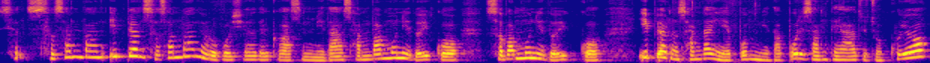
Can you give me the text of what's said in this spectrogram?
서산반, 입변 서산반으로 보셔야 될 것 같습니다. 산반 무늬도 있고 서반 무늬도 있고 입변은 상당히 예쁩니다. 뿌리 상태 아주 좋고요.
